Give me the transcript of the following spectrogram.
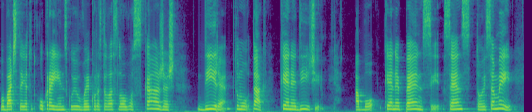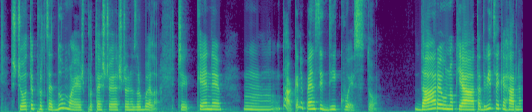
бо бачите, я тут українською використала слово скажеш, dire. Тому так, ne або «che ne pensi» – сенс той самий. Що ти про це думаєш, про те, що я щойно зробила? Чи «che ne, м, так, «che ne pensi di questo?» Dare un'occhiata. Дивіться, яке гарне.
